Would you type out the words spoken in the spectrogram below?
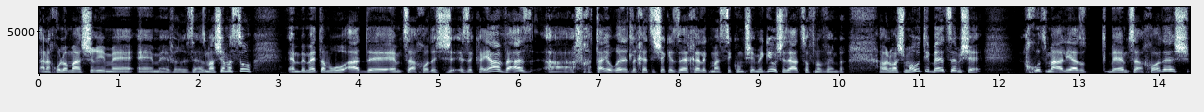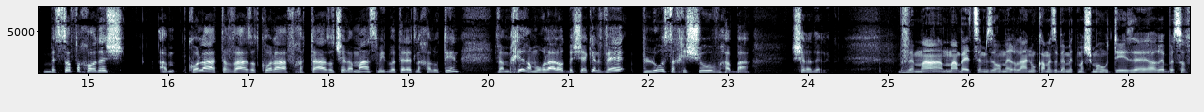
אנחנו לא מאשרים מעבר לזה. אז מה שהם עשו, הם באמת אמרו עד אמצע החודש זה קיים ואז ההפחתה יורדת לחצי שקל זה חלק מהסיכום שהם הגיעו שזה עד סוף נובמבר. אבל המשמעות היא בעצם שחוץ מהעלייה הזאת באמצע החודש בסוף החודש. כל ההטבה הזאת כל ההפחתה הזאת של המס מתבטלת לחלוטין והמחיר אמור לעלות בשקל ופלוס החישוב הבא של הדלק. ומה מה בעצם זה אומר לנו כמה זה באמת משמעותי זה הרי בסוף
